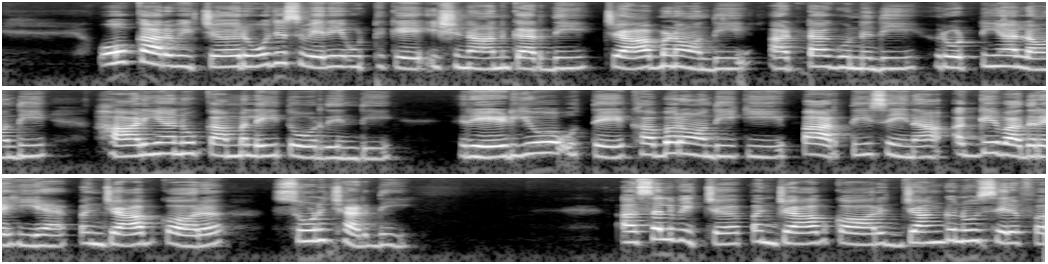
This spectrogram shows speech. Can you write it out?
ਉਹ ਘਰ ਵਿੱਚ ਰੋਜ਼ ਸਵੇਰੇ ਉੱਠ ਕੇ ਇਸ਼ਨਾਨ ਕਰਦੀ, ਚਾਹ ਬਣਾਉਂਦੀ, ਆਟਾ ਗੁੰਨਦੀ, ਰੋਟੀਆਂ ਲਾਉਂਦੀ, ਹਾਲੀਆਂ ਨੂੰ ਕੰਮ ਲਈ ਤੋਰ ਦਿੰਦੀ। ਰੇਡੀਓ ਉੱਤੇ ਖਬਰ ਆਉਂਦੀ ਕਿ ਭਾਰਤੀ ਸੈਨਾ ਅੱਗੇ ਵਧ ਰਹੀ ਹੈ। ਪੰਜਾਬ ਕੌਰ ਸੁਣ ਛੱਡਦੀ। ਅਸਲ ਵਿੱਚ ਪੰਜਾਬ ਕੌਰ ਜੰਗ ਨੂੰ ਸਿਰਫ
